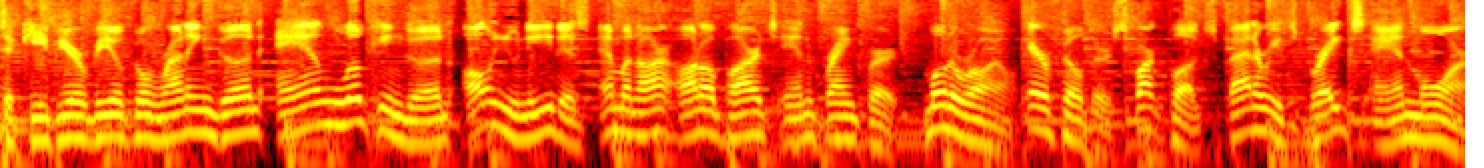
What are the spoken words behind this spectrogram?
To keep your vehicle running good and looking good, all you need is M&R Auto Parts in Frankfort. Motor oil, air filters, spark plugs, batteries, brakes, and more.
